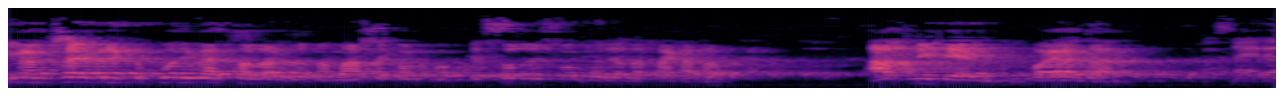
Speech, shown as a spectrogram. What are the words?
ইমাম সাহেবের একটা পরিবার চলার জন্য মাসে কমপক্ষে চল্লিশ পঞ্চাশ হাজার টাকা দরকার। আপনি দেন কয় হাজার? মানে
